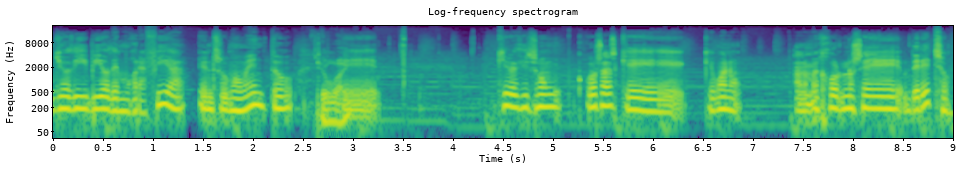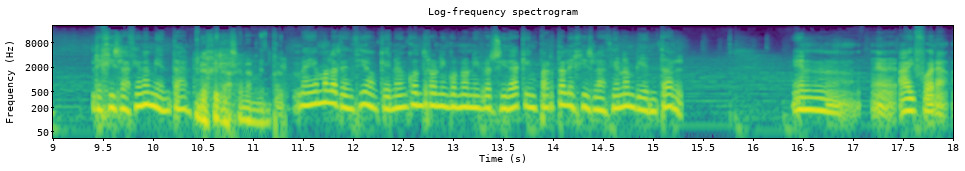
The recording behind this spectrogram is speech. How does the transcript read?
yo di biodemografía en su momento. Qué guay. Eh, quiero decir, son cosas que, que, bueno, a lo mejor no sé, derecho, legislación ambiental. Legislación ambiental. Me llama la atención que no he encontrado ninguna universidad que imparta legislación ambiental en, eh, ahí fuera.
